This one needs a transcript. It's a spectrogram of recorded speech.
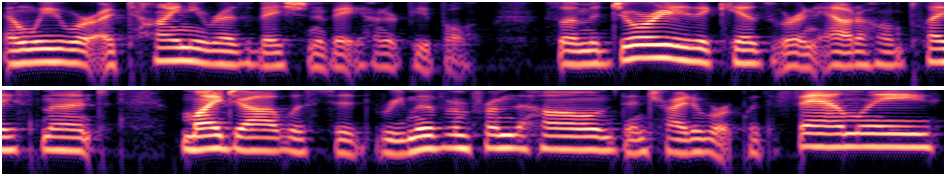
and we were a tiny reservation of 800 people so a majority of the kids were in out of home placement my job was to remove them from the home then try to work with the family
